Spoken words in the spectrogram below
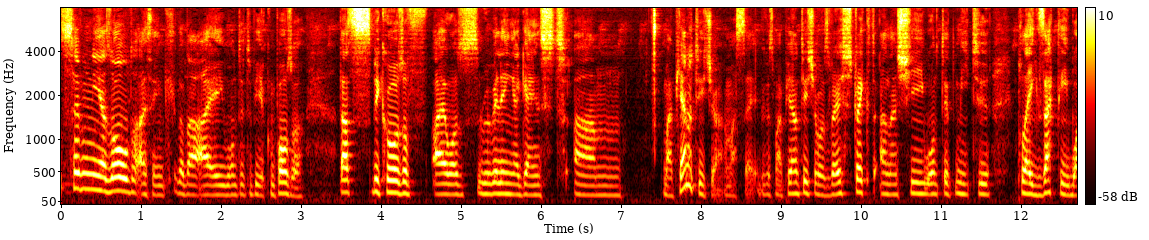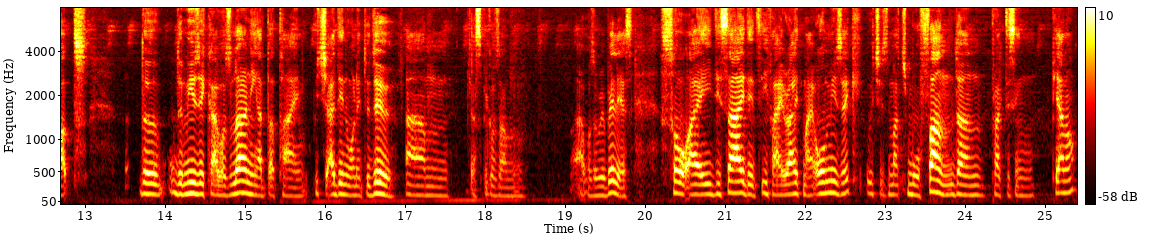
seven years old, I think, that I wanted to be a composer. That's because of I was rebelling against um, my piano teacher, I must say, because my piano teacher was very strict and she wanted me to play exactly what the, the music I was learning at that time, which I didn't want it to do, um, just because I'm, I was rebellious. So I decided if I write my own music, which is much more fun than practicing piano,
